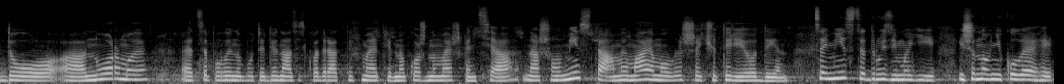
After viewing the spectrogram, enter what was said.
до норми, е, це повинно бути 12 квадратних метрів на кожного мешканця нашого міста. А ми маємо лише 4,1. Це місце, друзі мої і шановні колеги,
